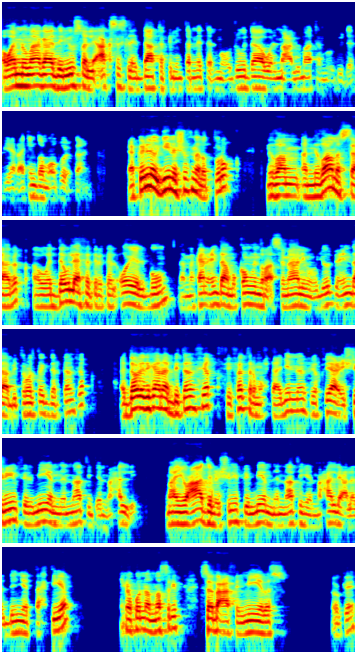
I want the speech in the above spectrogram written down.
أو إنه ما قادر يوصل ل access لل data في الإنترنت الموجودة والمعلومات الموجودة فيها لكن ده موضوع ثاني لكن لو جينا شفنا للطرق نظام النظام السابق أو الدولة فتره ال oil boom لما كان عندها مكون رأسمالي موجود وعندها بترول تقدر تنفق الدولة دي كانت بتنفق في فترة محتاجين ننفق فيها 20% من الناتج المحلي. ما يعادل 20% من الناتج المحلي على البنية التحتية. إحنا كنا بنصرف 7% بس. أوكي؟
